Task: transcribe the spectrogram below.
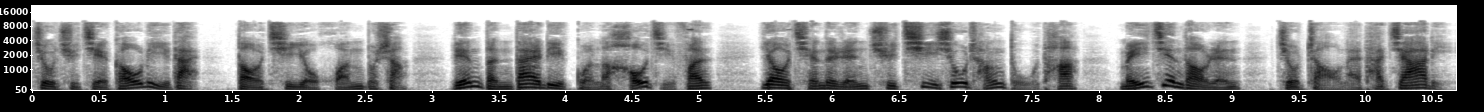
就去借高利贷，到期又还不上，连本带利滚了好几番。要钱的人去汽修厂堵他，没见到人。就找来他家里。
